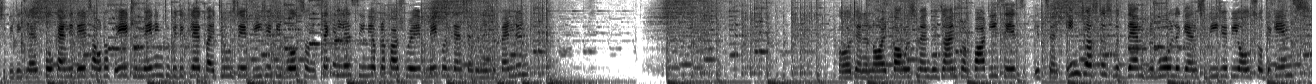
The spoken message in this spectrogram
MGP declares four candidates out of eight remaining to be declared by Tuesday. BJP works on second list. Senior Prakash Velip may contest as an independent. Hurt and annoyed congressman resign from party says it's an injustice with them. Revolt against BJP also begins.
